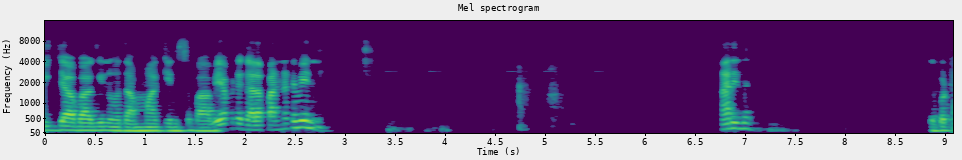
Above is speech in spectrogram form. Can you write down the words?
විද්‍යාභාගිනෝ ධම්මා කියන ස්වභාවය අපිට ගලපන්නට වෙන්නේ. හරිද? එතකොට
